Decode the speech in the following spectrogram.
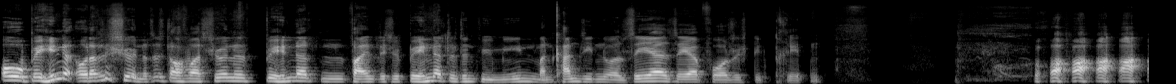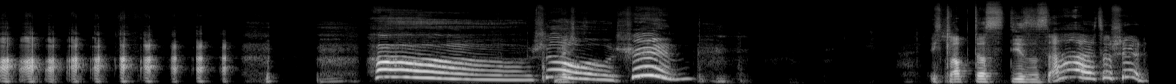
Oh, behindert. Oh, das ist schön. Das ist doch was Schönes, behindertenfeindliches. Behinderte sind wie Minen. Man kann sie nur sehr, sehr vorsichtig treten. Oh, so schön. Glaube, dass dieses Ah, so schön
